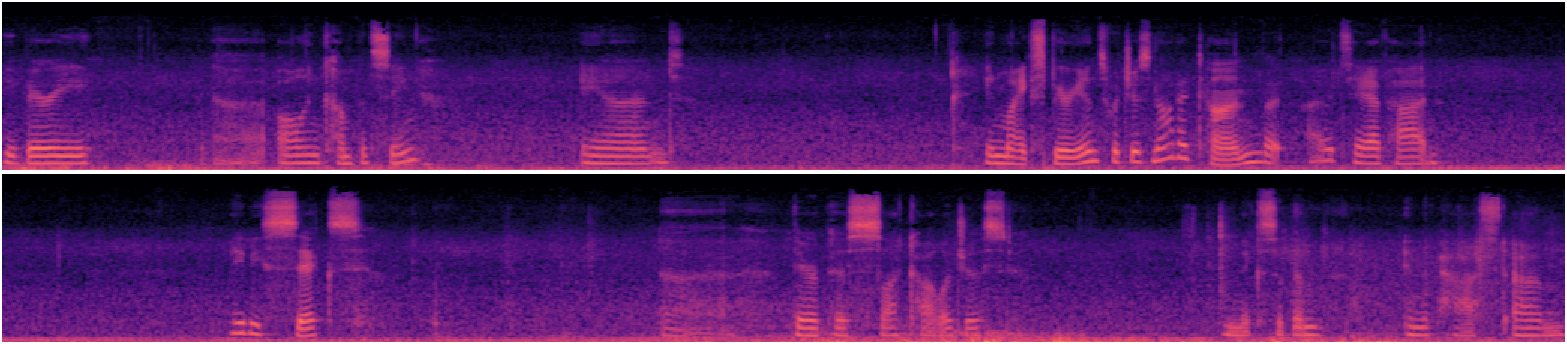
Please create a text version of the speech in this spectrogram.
Be very uh, all encompassing and in my experience, which is not a ton, but I would say I've had maybe six uh, therapists, psychologists, mix of them in the past. Um,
